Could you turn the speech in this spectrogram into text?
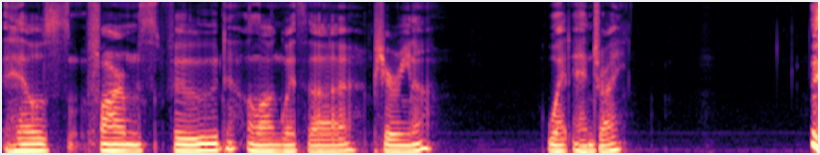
Hills Farms food along with uh, Purina, wet and dry.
